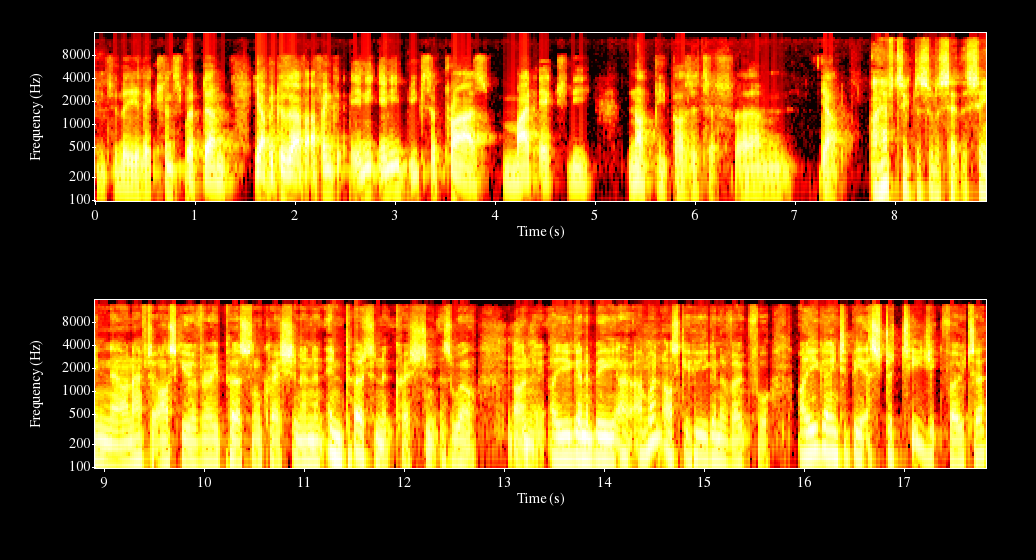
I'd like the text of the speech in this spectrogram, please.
into the elections. But um, yeah, because I, I, think any, any big surprise might actually not be positive. Um, yeah. I have to sort of set the scene now, and I have to ask you a very personal question and an impertinent question as well. Are you going to be? I won't ask you who you're going to vote for. Are you going to be a strategic voter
